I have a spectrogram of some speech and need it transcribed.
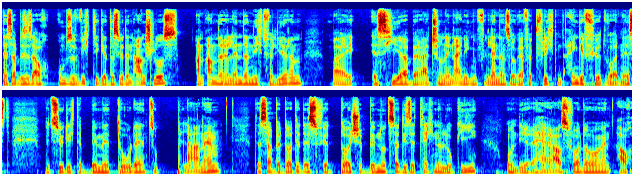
deshalb ist es auch umso wichtiger, dass wir den Anschluss an andere Länder nicht verlieren, weil es hier bereits schon in einigen Ländern sogar verpflichtend eingeführt worden ist, bezüglich der BIM-Methode zu planen. Deshalb bedeutet es für deutsche BIM-Nutzer, diese Technologie und ihre Herausforderungen auch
